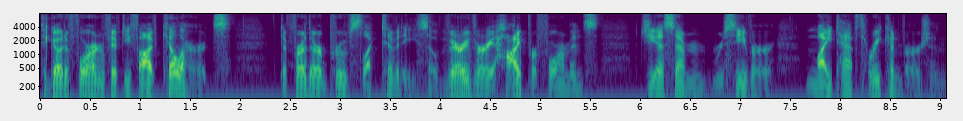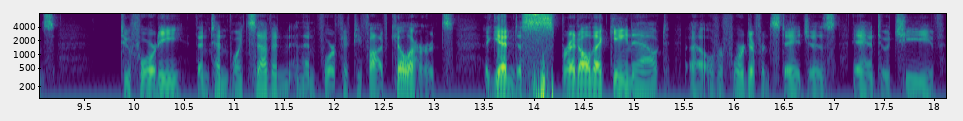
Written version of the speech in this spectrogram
to go to 455 kilohertz to further improve selectivity. So very, very high performance GSM receiver might have three conversions 240, then 10.7, and then 455 kilohertz. Again, to spread all that gain out uh, over four different stages and to achieve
